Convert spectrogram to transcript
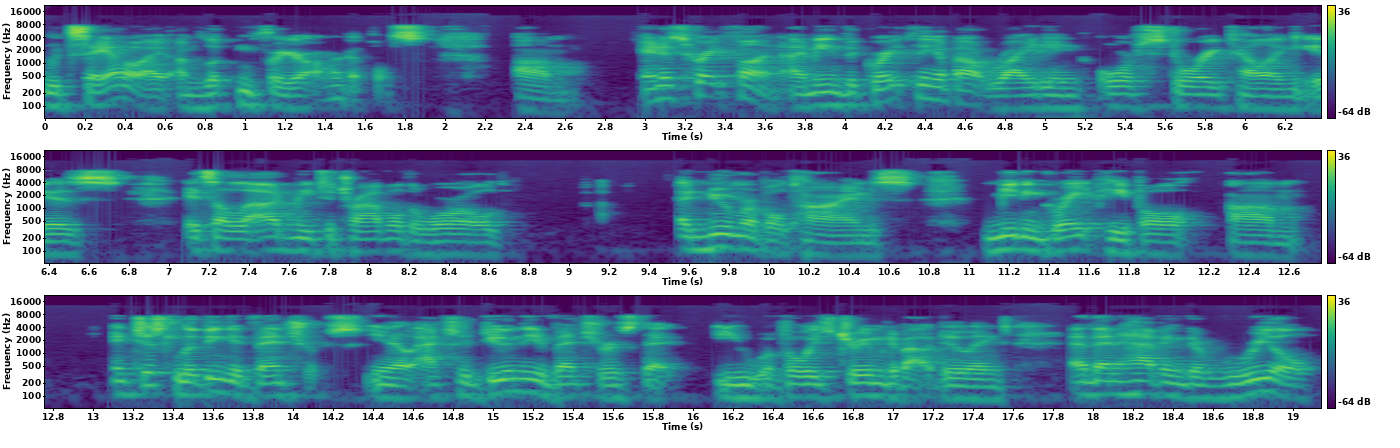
would say, "Oh, I, am looking for your articles," um, and it's great fun. I mean, the great thing about writing or storytelling is it's allowed me to travel the world innumerable times, meeting great people. Um, and just living adventures, you know, actually doing the adventures that you have always dreamed about doing, and then having the real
